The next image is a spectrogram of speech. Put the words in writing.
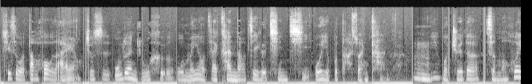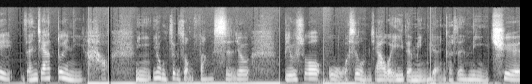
其实我到后来啊，就是无论如何，我没有再看到这个亲戚，我也不打算看了。嗯，因为我觉得怎么会人家对你好，你用这种方式，就比如说我是我们家唯一的名人，可是你却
